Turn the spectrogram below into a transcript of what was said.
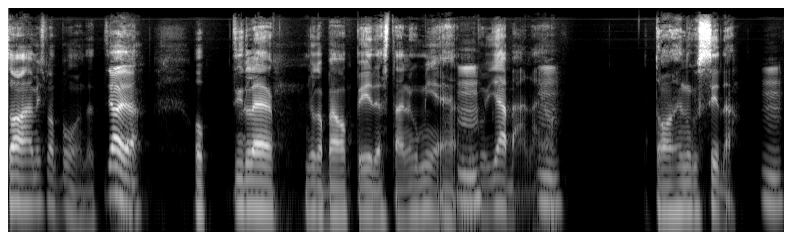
ihan mistä mä puhun. Että Joo, joo. Op, silleen, joka päivä oppii itsestään niin kuin miehen, Mm. niin jäbänä. Mm. Tuo on niin kuin sitä. Mm.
